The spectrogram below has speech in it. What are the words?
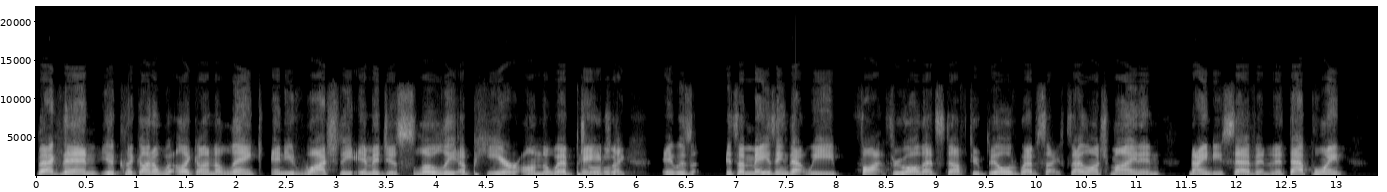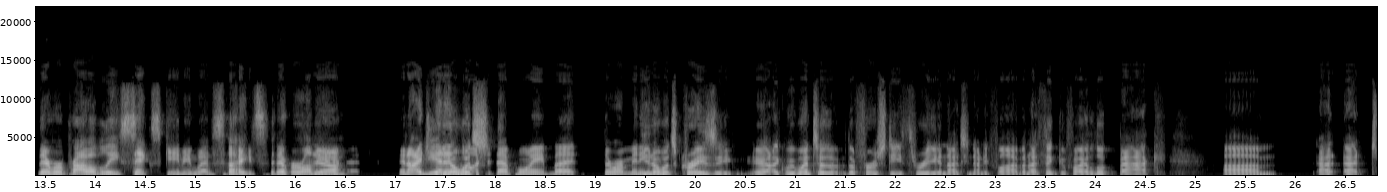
back then, you click on a like on a link and you'd watch the images slowly appear on the web page. Totally. Like it was, it's amazing that we fought through all that stuff to build websites. Because I launched mine in '97, and at that point, there were probably six gaming websites that were on the Yeah. internet. And IGN You know launched at that point, but there weren't many. you know what's crazy yeah like we went to the, the first e3 in 1995 and i think if i look back um at at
